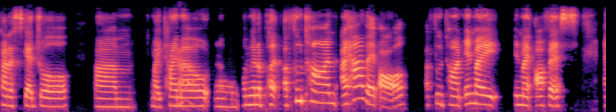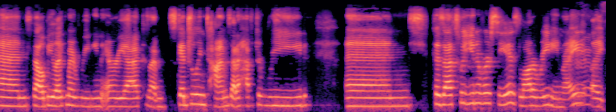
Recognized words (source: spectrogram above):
kind of schedule um, my timeout. Um, I'm gonna put a futon. I have it all a futon in my in my office, and that'll be like my reading area because I'm scheduling times that I have to read and because that's what university is a lot of reading right like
